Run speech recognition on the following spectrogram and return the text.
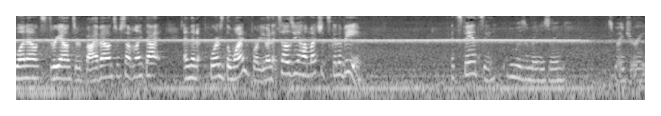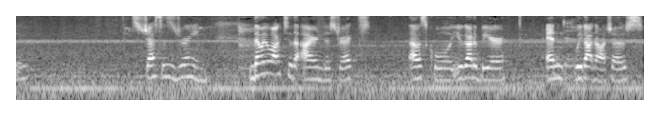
one ounce, three ounce, or five ounce, or something like that, and then it pours the wine for you, and it tells you how much it's gonna be. It's fancy. It was amazing. It's my dream. It's Jess's dream. Then we walked to the Iron District. That was cool. You got a beer, and we got nachos.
